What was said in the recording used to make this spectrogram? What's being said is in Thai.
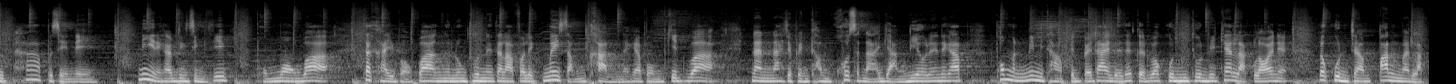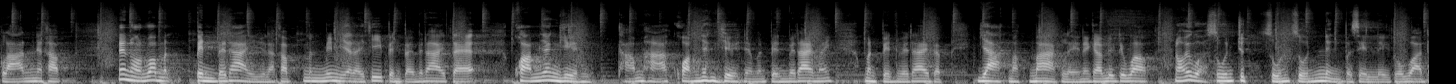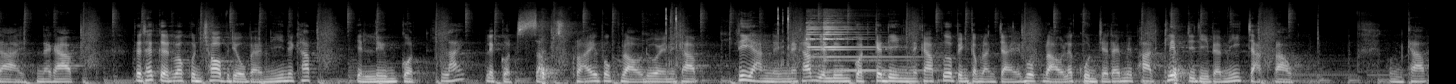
1.5%เอง นี่นะครับจริงๆที่ผมมองว่าถ้าใครบอกว่าเงินลงทุนในตลาด forex ไม่สำคัญนะครับ ผมคิดว่านั่นน่าจะเป็นคำโฆษณาอย่างเดียวเลยนะครับ เพราะมันไม่มีทางเป็นไปได้เลย ถ้าเกิดว่าคุณมีทุนเพียงแค่หลักร้อยเนี่ยแล้วคุณจะปั้นมาหลักล้านนะครับแน่นอนว่ามันเป็นไปได้อยู่แล้วครับ มันไม่มีอะไรที่เป็นไปไม่ได้ แต่ความยั่งยืน ถามหาความยั่งยืนเนี่ยมันเป็นไปได้ไหม มันเป็นไปได้แบบยากมาก ๆ เลยนะครับ เรียกได้ว่าน้อยกว่า 0.001%เลยก็ว่าได้นะครับ แต่ถ้าเกิดว่าคุณชอบวิดีโอแบบนี้นะครับ อย่าลืมกดไลค์และกด subscribe พวกเราด้วยนะครับที่อย่างหนึ่งนะครับอย่าลืมกดกระดิ่งนะครับ เพื่อเป็นกำลังใจให้พวกเรา และคุณจะได้ไม่พลาดคลิปดีๆ แบบนี้จากเราขอบคุณครับ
